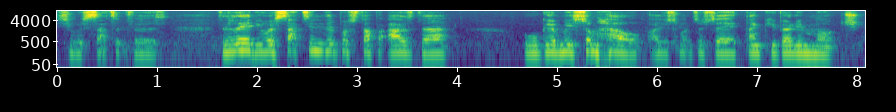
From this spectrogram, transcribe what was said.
she was sat at first, the lady who was sat in the bus stop at Asda, who gave me some help, I just want to say thank you very much.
